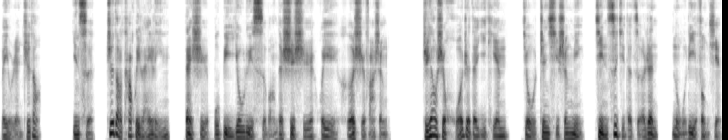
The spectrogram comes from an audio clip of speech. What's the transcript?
没有人知道，因此知道它会来临，但是不必忧虑死亡的事实会何时发生。只要是活着的一天，就珍惜生命，尽自己的责任，努力奉献。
